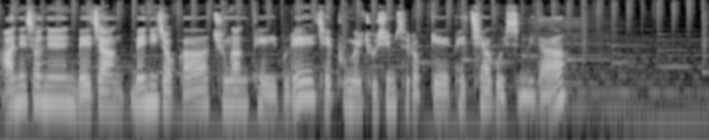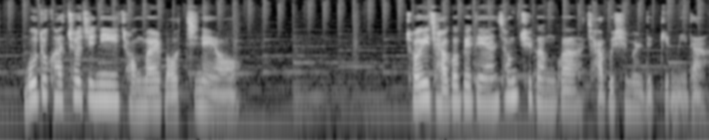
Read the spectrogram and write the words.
안에서는 매장 매니저가 중앙 테이블에 제품을 조심스럽게 배치하고 있습니다. 모두 갖춰지니 정말 멋지네요. 저희 작업에 대한 성취감과 자부심을 느낍니다.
